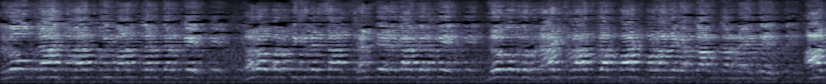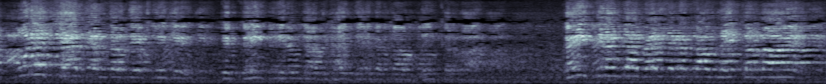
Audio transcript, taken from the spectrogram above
लोग राष्ट्रवाद की बात कर करके, घरों पर पिछले साल झंडे लगा करके लोगों को राष्ट्रवाद का पाठ पढ़ाने का काम कर रहे थे, आज पूरे शहर के अंदर देख लीजिए कि कहीं तिरंगा दिखाई देने का काम नहीं कर रहा है। कहीं तिरंगा फैलने का काम नहीं कर रहा है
